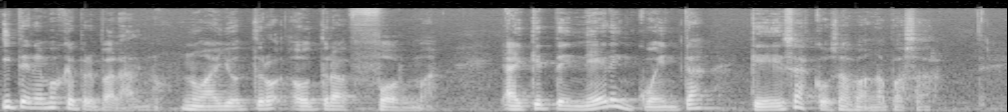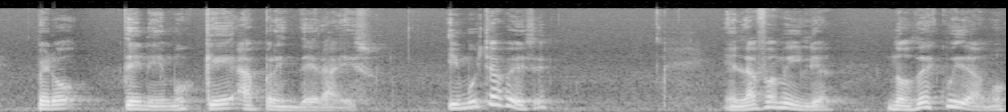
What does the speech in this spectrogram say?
Y tenemos que prepararnos, no hay otra forma. Hay que tener en cuenta que esas cosas van a pasar. Pero tenemos que aprender a eso. Y muchas veces en la familia nos descuidamos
